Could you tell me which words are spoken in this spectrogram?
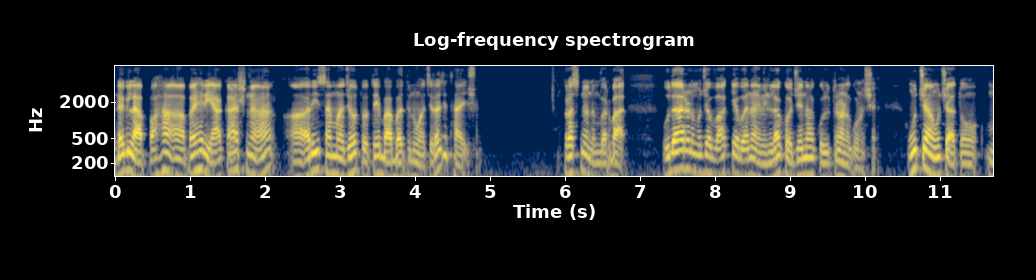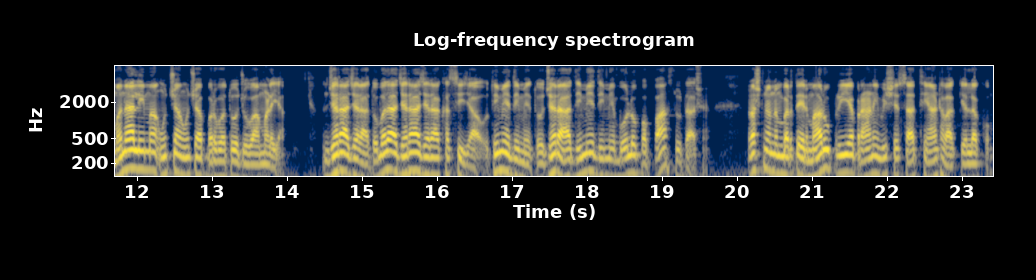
ડગલા પહા પહેરી આકાશના અરીસામાં જોતો તે બાબતનું અચરજ થાય છે. પ્રશ્ન નંબર બાર. ઉદાહરણ મુજબ વાક્ય બનાવીને લખો જેના કુલ ત્રણ ગુણ છે. ઊંચા ઊંચા તો મનાલીમાં ઊંચા ઊંચા પર્વતો જોવા મળ્યા. જરા જરા તો બધા જરા જરા ખસી જાઓ. ધીમે ધીમે તો જરા ધીમે ધીમે બોલો પપ્પા, સૂતા છે. પ્રશ્ન નંબર તેર, મારું પ્રિય પ્રાણી વિશે સાતથી આઠ વાક્ય લખો.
